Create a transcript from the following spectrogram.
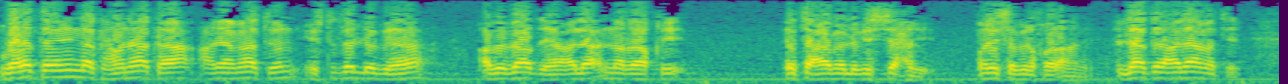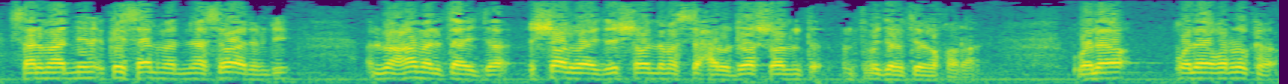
ورد إنك هناك علامات يستدل بها أو ببعضها على أن الراقي يتعامل بالسحر وليس بالقرآن. لا العلامة سلم كي سلم الناس سوارم دي المعاملة تايجة الشغل وايجة الشغل لما استحر ودور الشغل انت مجرد القرآن. ولا ولا يغرك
